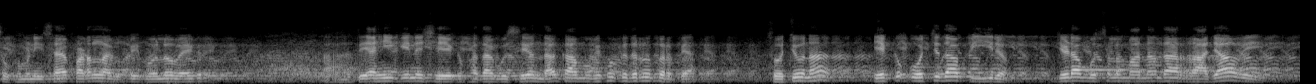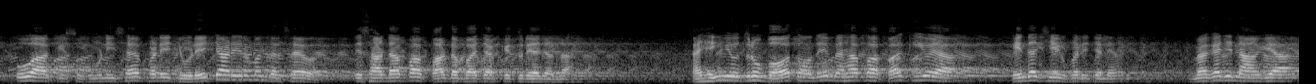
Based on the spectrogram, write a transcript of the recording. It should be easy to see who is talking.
Speaker 1: ਸੁਖਮਣੀ ਸਾਹਿਬ ਪੜਨ ਲੱਗ ਪਏ, ਬੋਲੋ ਵੈਗਰੂ ਤੇ ਅਹੀਂ ਕਿਨੇ ਸ਼ੇਖ ਫਤਾ ਗੁੱਸੇ ਹੁੰਦਾ, ਕੰਮ ਵੇਖੋ ਕਿਧਰ ਨੂੰ ਤੁਰ ਪਿਆ। ਸੋਚੋ ਨਾ, ਇੱਕ ਉੱਚ ਦਾ ਪੀਰ ਜਿਹੜਾ ਮੁਸਲਮਾਨਾਂ ਦਾ ਰਾਜਾ ਹੋਵੇ, ਉਹ ਆ ਕੇ ਸੁਖਮਣੀ ਸਾਹਿਬ ਬੜੇ ਜੋੜੇ ਝਾੜੇ ਰਮੰਦਰ ਸਾਹਿਬ ਤੇ ਸਾਡਾ ਭਾਪਾ ਡੱਬਾ ਚੱਕ ਕੇ ਤੁਰਿਆ ਜਾਂਦਾ। ਅਸੀਂ ਵੀ ਉਧਰੋਂ ਬਹੁਤ ਆਉਂਦੇ, ਮੈਂ ਕਿਹਾ, ਭਾਪਾ, ਕੀ ਹੋਇਆ? ਕਹਿੰਦਾ, ਛੇਕ ਫਰੇ ਚੱਲਿਆ। ਮੈਂ ਕਿਹਾ, ਜੇ ਨਾ ਗਿਆ,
